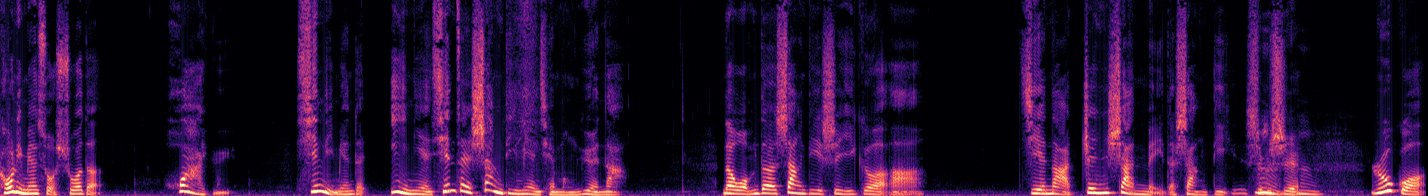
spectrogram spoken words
口里面所说的话语，心里面的意念，先在上帝面前蒙悦纳。那我们的上帝是一个啊，接纳真善美的上帝，是不是？嗯如果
